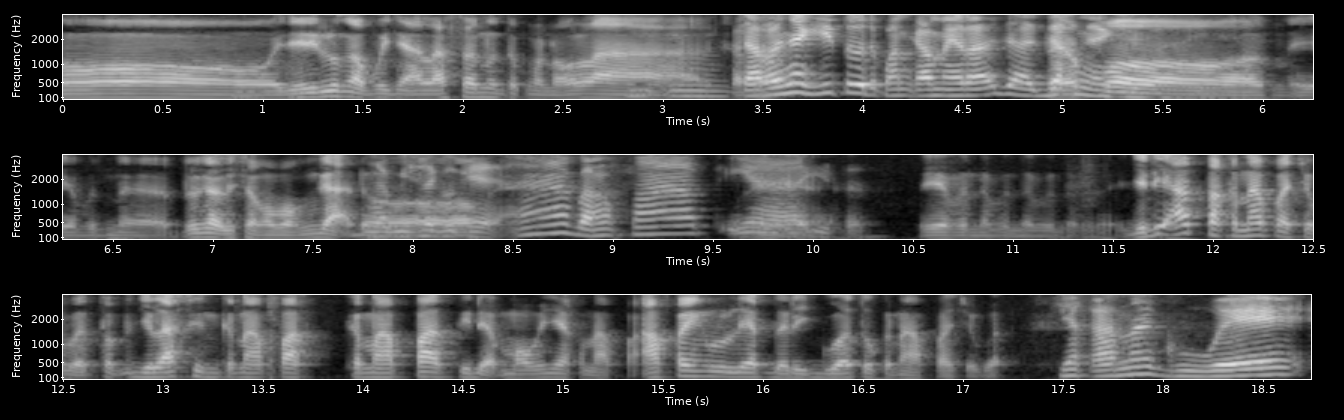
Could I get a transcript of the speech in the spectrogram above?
Oh, jadi lu nggak punya alasan untuk menolak. Mm-mm. Karena Caranya gitu depan kamera aja ajaknya gitu. Iya bener. Lu nggak bisa ngomong enggak dong. Nggak bisa gue kayak ah bangsat, iya Iya. gitu. Iya benar benar. benar. Jadi apa kenapa coba jelasin kenapa kenapa tidak maunya kenapa? Apa yang lu lihat dari gua tuh kenapa coba? Ya karena gue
